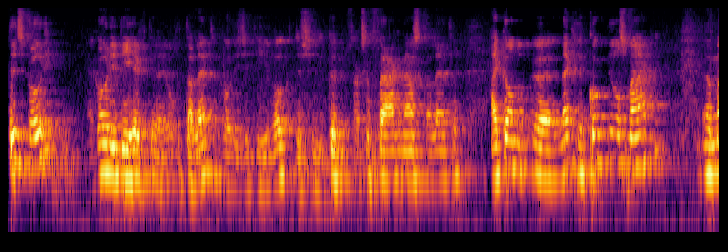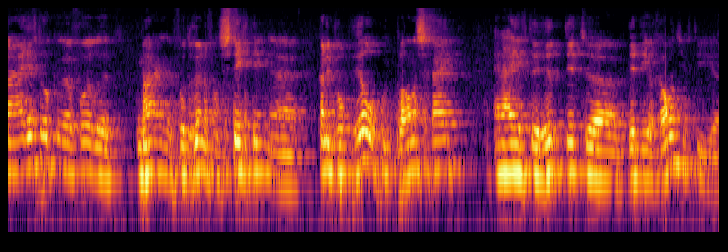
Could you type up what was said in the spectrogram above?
dit is Cody. Cody die heeft uh, heel veel talenten. Cody zit hier ook, dus je kunt straks ook vragen naar zijn talenten. Hij kan ook uh, lekkere cocktails maken. Uh, maar hij heeft ook voor, het, maar, voor runnen van stichting, kan hij bijvoorbeeld heel goed plannen schrijven. En hij heeft dit, dit diagrammetje heeft hij,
